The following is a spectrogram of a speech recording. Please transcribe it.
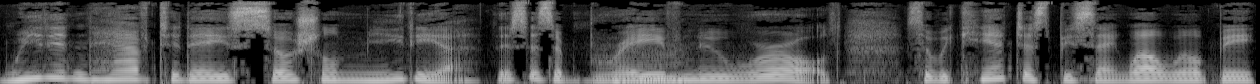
we didn't have today's social media. This is a brave mm-hmm. new world. So we can't just be saying, well, we'll be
